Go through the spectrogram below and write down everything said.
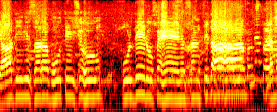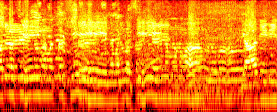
યા દેવી સર્વભૂતેષુ કુલદે રૂપેણ સંસ્થિતા નમતસ્યે નમતસ્યે નમતસ્યે નમો નમઃ. યા દેવી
